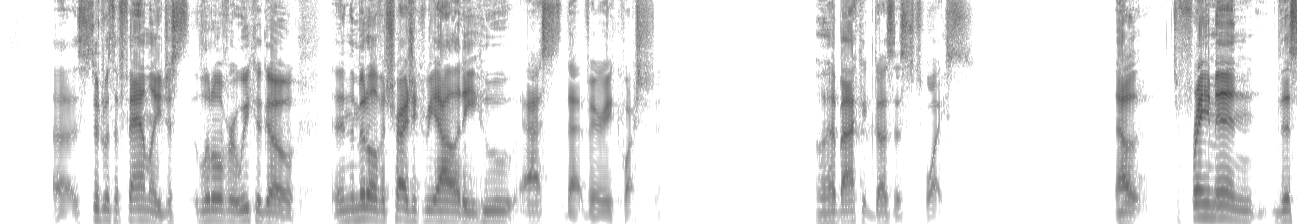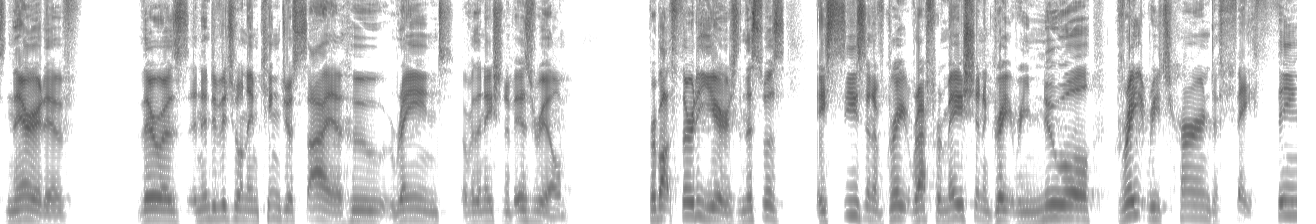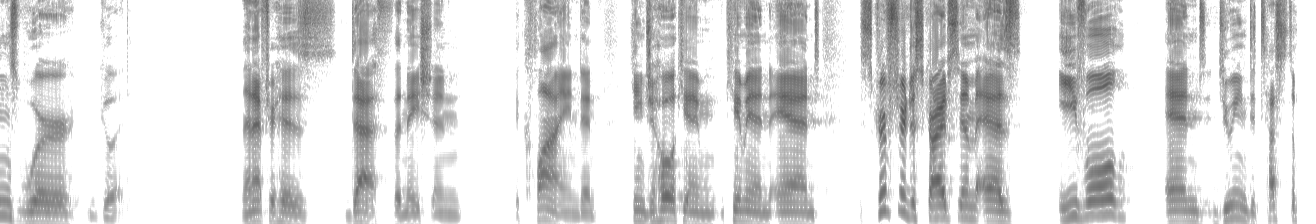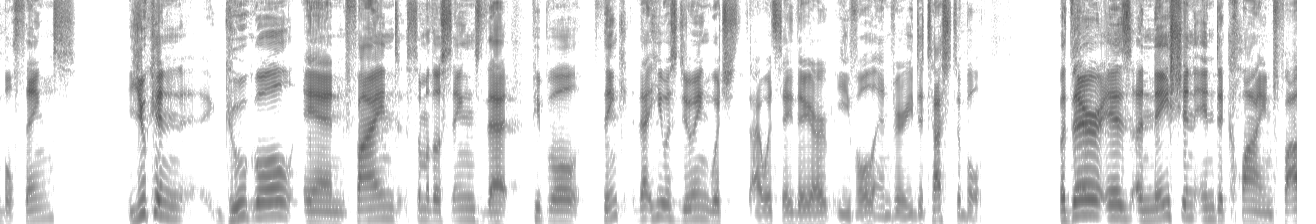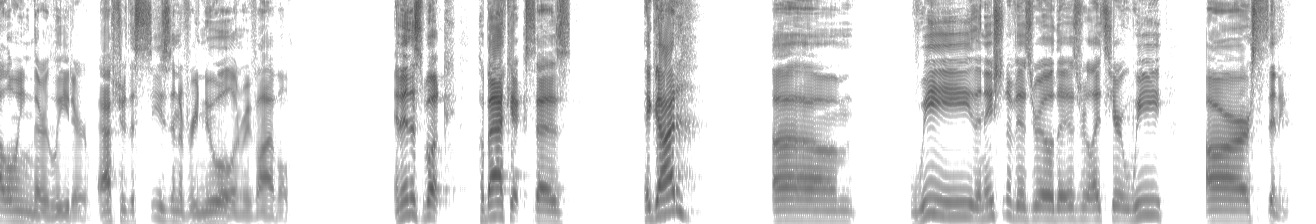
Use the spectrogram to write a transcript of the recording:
Uh, stood with a family just a little over a week ago in the middle of a tragic reality who asked that very question. Well, Habakkuk does this twice. Now, to frame in this narrative, there was an individual named King Josiah who reigned over the nation of Israel for about 30 years. And this was a season of great reformation, a great renewal, great return to faith. Things were good. Then, after his death, the nation declined, and King Jehoiakim came in, and scripture describes him as evil and doing detestable things. You can Google and find some of those things that people think that he was doing, which I would say they are evil and very detestable. But there is a nation in decline following their leader after the season of renewal and revival. And in this book, Habakkuk says, Hey, God, um, we, the nation of Israel, the Israelites here, we are sinning.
